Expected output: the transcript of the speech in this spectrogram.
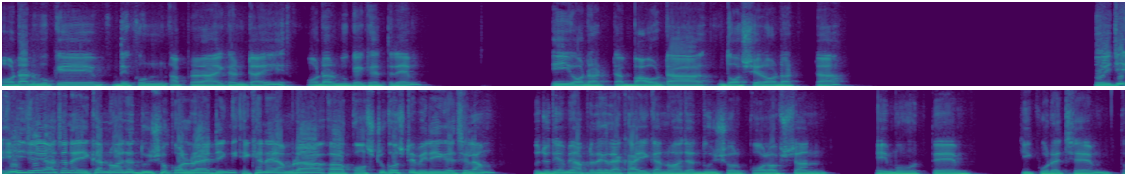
অর্ডার বুকে দেখুন আপনারা এখানটায়। অর্ডার বুকের ক্ষেত্রে এই অর্ডারটা বারোটা দশের অর্ডারটা তো এই যে এই যে আছে না, একান্ন হাজার দুইশো কল রাইটিং এখানে আমরা কষ্ট কষ্টে বেরিয়ে গেছিলাম। তো যদি আমি আপনাদেরকে দেখাই, একান্ন হাজার দুইশোর কল অপশান এই মুহূর্তে কি করেছে, তো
